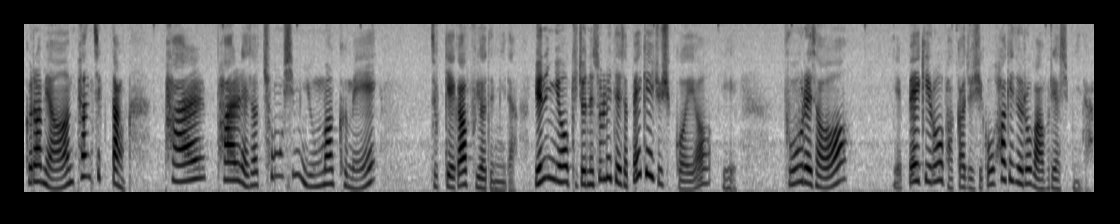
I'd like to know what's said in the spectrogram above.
그러면 편측당 8, 8 해서 총 16만큼의 두께가 부여됩니다. 얘는요 기존의 솔리드에서 빼기 해주실 거예요. 예. 부울에서 예, 빼기로 바꿔주시고 확인으로 마무리하십니다.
